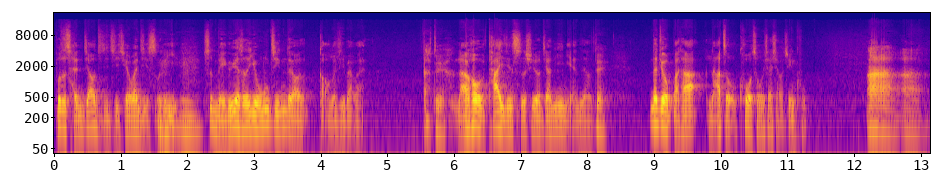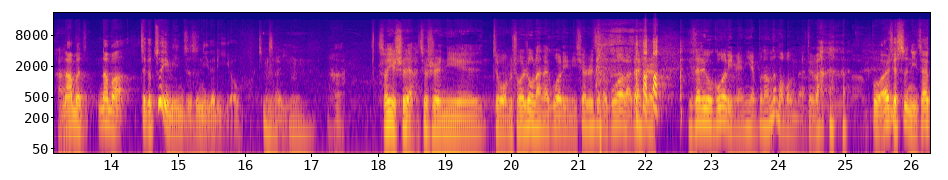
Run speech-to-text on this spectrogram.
不是成交几几千万、几十个亿，嗯，是每个月他的佣金都要搞个几百万，啊，对啊，然后他已经持续了将近一年这样子。对，那就把它拿走，扩充一下小金库。啊啊啊！那么，那么这个罪名只是你的理由，仅此而已。嗯啊，所以是呀，就是你就我们说肉烂在锅里，你确实进了锅了，但是你在这个锅里面，你也不能那么蹦的，对吧？不，而且是你在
